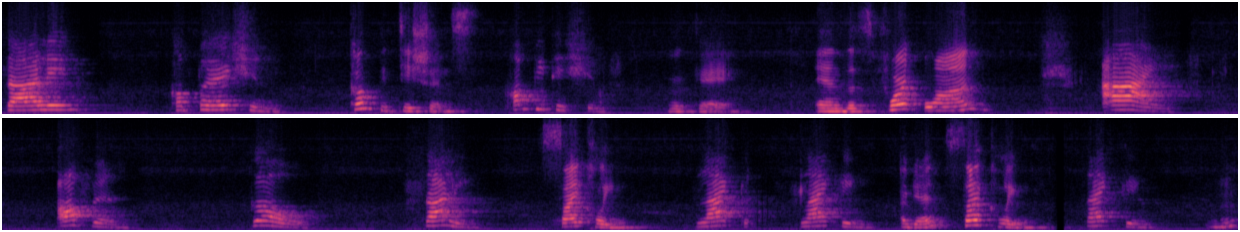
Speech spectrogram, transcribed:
styling competition Competitions. competitions. Okay. And the fourth one. I often go styling Cycling. like liking Again, cycling. cycling Mhm.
